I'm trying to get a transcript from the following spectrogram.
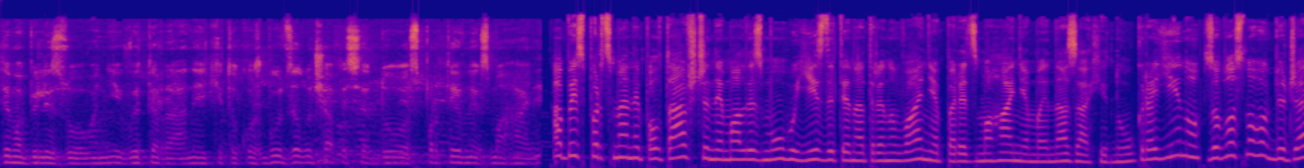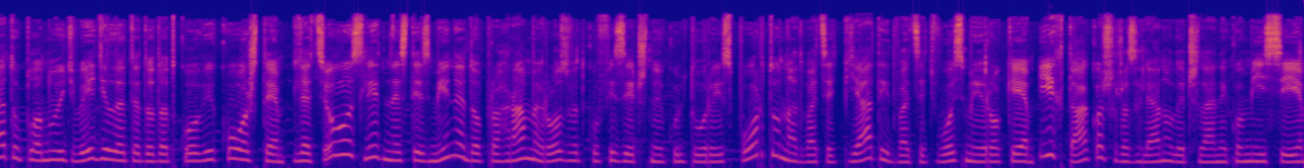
демобілізовані ветерани, які також будуть залучатися до спортивних змагань. Аби спортсмени Полтавщини мали змогу їздити на тренування перед змаганнями на західну Україну, з обласного бюджету планують виділити додаткові кошти. Для цього слід внести зміни до програми розвитку фізичної культури і спорту на 25-28 роки. Їх також розглянули члени комісії.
